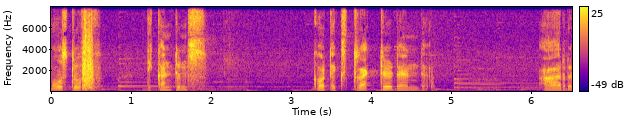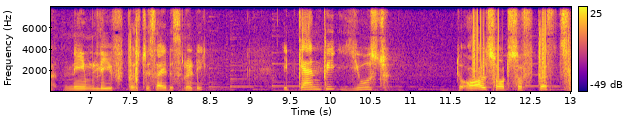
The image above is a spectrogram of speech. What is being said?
Most of the contents got extracted and our neem leaf pesticide is ready. It can be used to all sorts of pests.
